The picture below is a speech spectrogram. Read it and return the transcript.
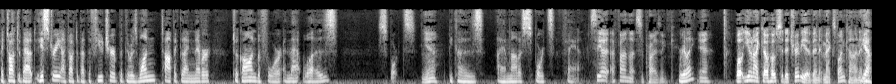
I talked about history. I talked about the future. But there was one topic that I never took on before, and that was sports, Yeah. because I am not a sports fan. See, I, I found that surprising. Really? Yeah. Well, you and I co-hosted a trivia event at Max FunCon, and Yeah.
